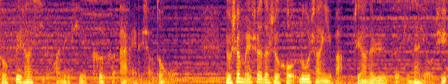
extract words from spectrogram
都非常喜欢那些可可爱爱的小动物。有事没事的时候撸上一把，这样的日子平淡有趣。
